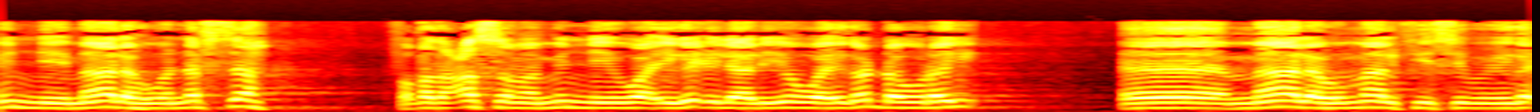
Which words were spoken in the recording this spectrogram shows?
minii maalahu wa nafsah faqad casama minii waa iga ilaaliyo waa iga dhowray maalahu maalkiisii buu iga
